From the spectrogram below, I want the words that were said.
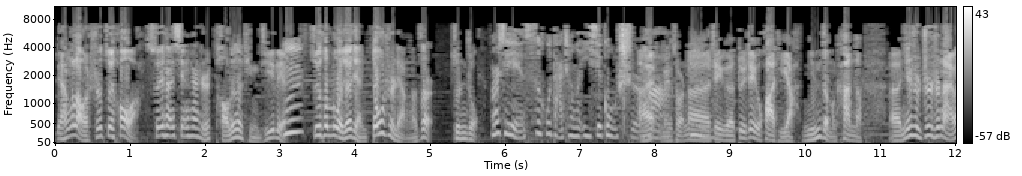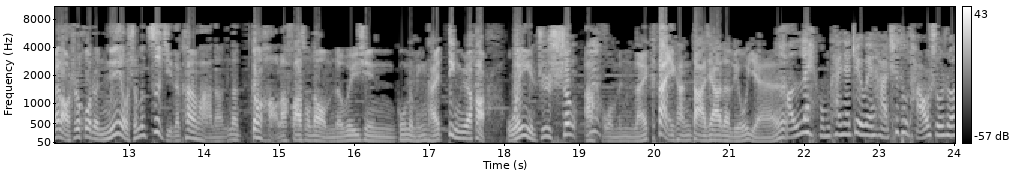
两个老师最后啊，虽然先开始讨论的挺激烈，嗯，最后落脚点都是两个字儿：尊重，而且也似乎达成了一些共识。哎，没错。那这个对这个话题啊，您怎么看呢？呃，您是支持哪位老师，或者您有什么自己的看法呢？那更好了，发送到我们的微信公众平台订阅号文艺之声啊，我们来看一看大家的留言。好嘞，我们看一下这位哈，吃兔桃说说，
